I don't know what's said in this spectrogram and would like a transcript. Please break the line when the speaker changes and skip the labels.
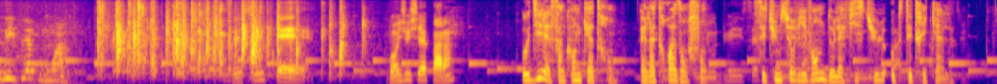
Triplé pour moi. C'est super. Bonjour, chers parents.
Odile a 54 ans. Elle a trois enfants. C'est une survivante de la fistule obstétricale.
